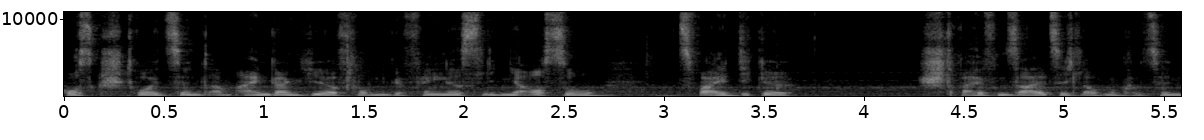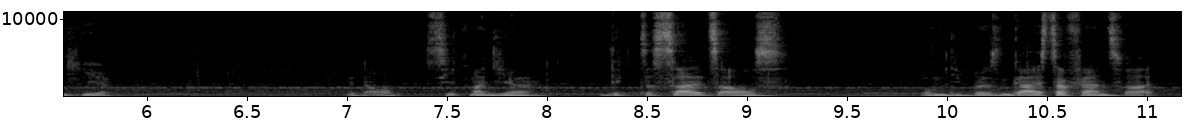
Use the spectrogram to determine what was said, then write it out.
ausgestreut sind. Am Eingang hier vom Gefängnis liegen ja auch so zwei dicke Streifen Salz. Ich laufe mal kurz hin hier. Genau, sieht man hier, liegt das Salz aus, um die bösen Geister fernzuhalten.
